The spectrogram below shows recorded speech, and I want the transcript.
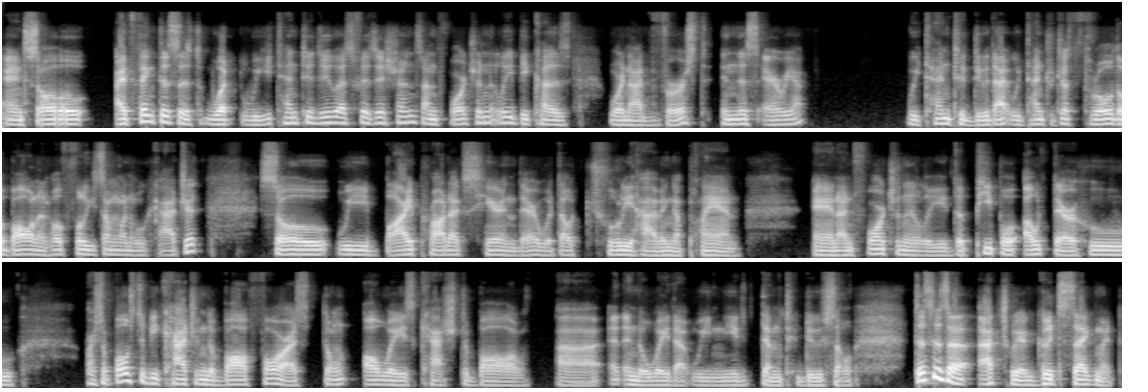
and so I think this is what we tend to do as physicians, unfortunately, because we're not versed in this area. We tend to do that. We tend to just throw the ball and hopefully someone will catch it. So we buy products here and there without truly having a plan. And unfortunately, the people out there who are supposed to be catching the ball for us don't always catch the ball uh, in the way that we need them to do so. This is a actually a good segment,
